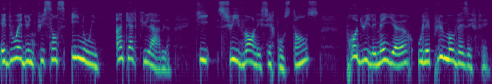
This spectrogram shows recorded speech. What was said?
est doué d'une puissance inouïe, incalculable, qui, suivant les circonstances, produit les meilleurs ou les plus mauvais effets.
